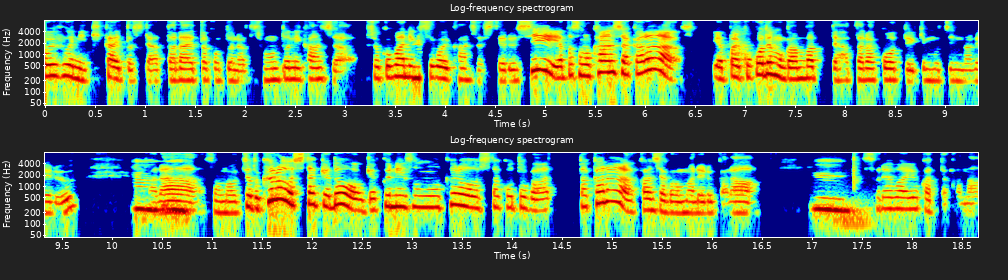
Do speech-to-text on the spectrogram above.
こういうふうに機会として働いたことに私本当に感謝職場にすごい感謝してるしやっぱその感謝からやっぱりここでも頑張って働こうっていう気持ちになれるから、うんうん、そのちょっと苦労したけど逆にその苦労したことがあったから感謝が生まれるから、うん、それは良かったかな。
